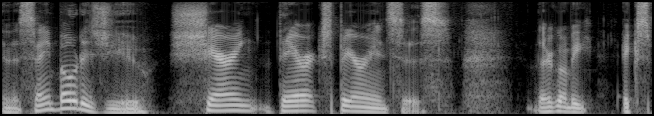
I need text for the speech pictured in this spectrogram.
in the same boat as you sharing their experiences. They're going to be ex-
